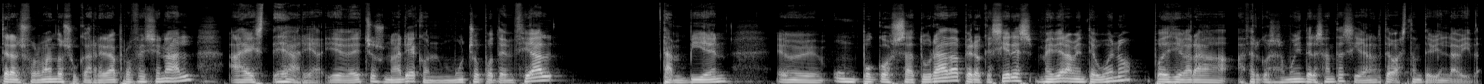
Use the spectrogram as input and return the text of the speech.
transformando su carrera profesional a este área y de hecho es un área con mucho potencial también eh, un poco saturada, pero que si eres medianamente bueno, puedes llegar a hacer cosas muy interesantes y ganarte bastante bien la vida.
